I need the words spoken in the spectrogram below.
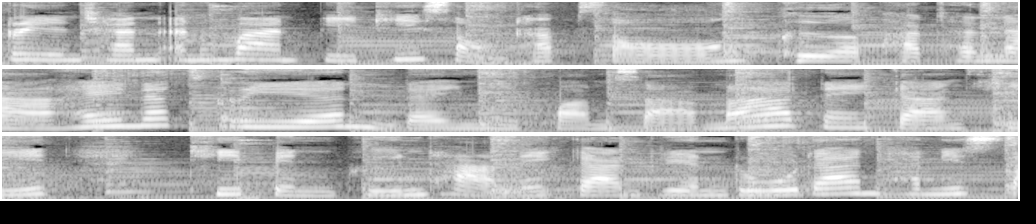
เรียนชั้นอนุบาลปีที่2ทับ2เพื่อพัฒนาให้นักเรียนได้มีความสามารถในการคิด ที่เป็นพื้นฐานในการเรียนรู้ด้านคณิตศ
